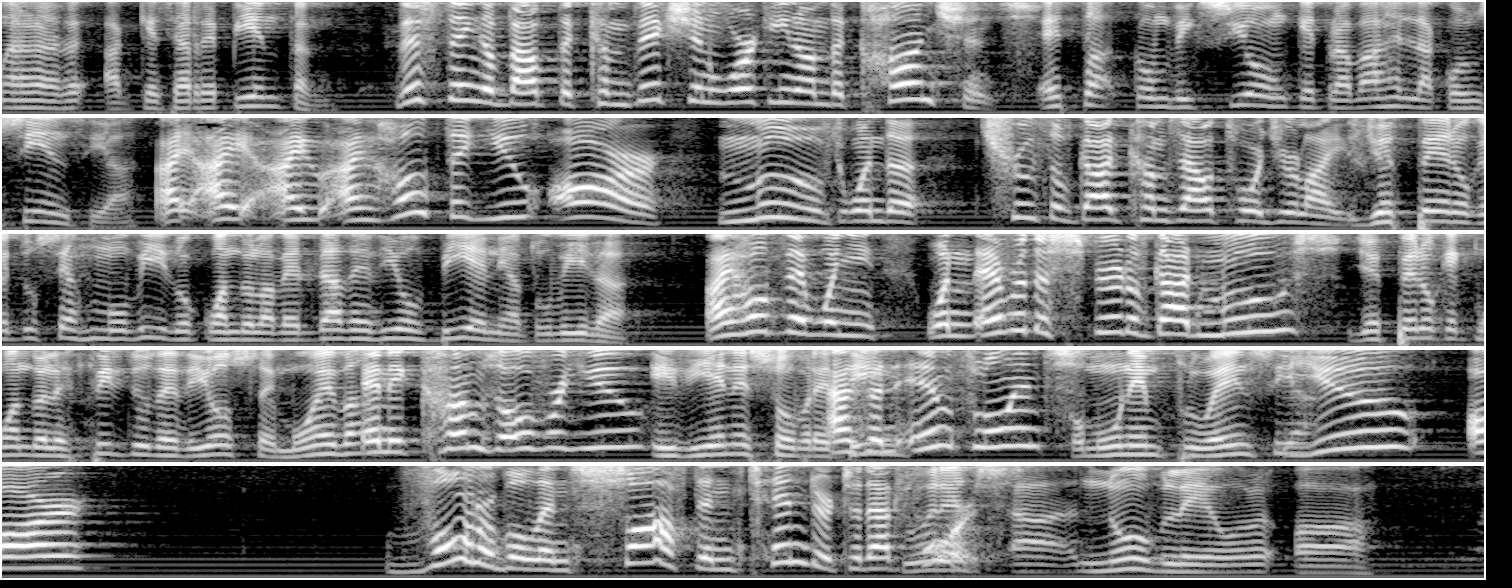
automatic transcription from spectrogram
a que se arrepientan. This thing about the conviction working on the conscience, Esta convicción que trabaja en la conciencia, I, I, I, I hope that you are moved when the truth of God comes out towards your life. yo espero que tú seas movido cuando la verdad de Dios viene a tu vida. I hope that when you, whenever the Spirit of God moves Yo espero que cuando el Espíritu de Dios se mueva and it comes over you y viene sobre as ti an influence, como una influencia, you are vulnerable and soft and tender to that tú eres force. ah, noble o ah,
